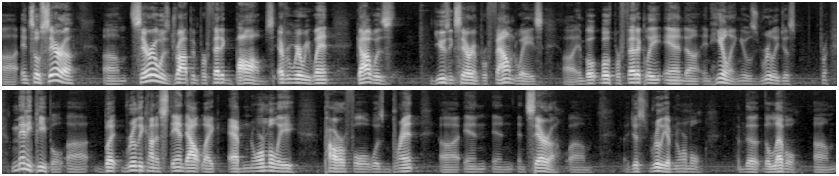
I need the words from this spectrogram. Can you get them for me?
Uh, and so Sarah, um, Sarah was dropping prophetic bombs everywhere we went. God was using Sarah in profound ways, uh, in both, both prophetically and uh, in healing. It was really just many people, uh, but really kind of stand out like abnormally powerful was Brent uh, and, and, and Sarah. Um, just really abnormal, the, the level um,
